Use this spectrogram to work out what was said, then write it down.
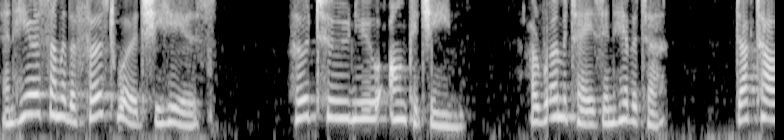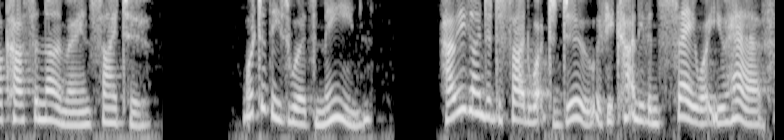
And here are some of the first words she hears HER2 neu oncogene, aromatase inhibitor, ductal carcinoma in situ. What do these words mean? How are you going to decide what to do if you can't even say what you have?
